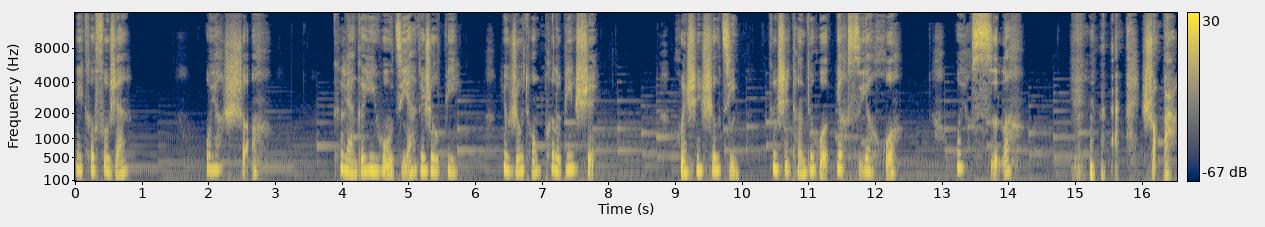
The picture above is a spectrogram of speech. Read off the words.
立刻复燃。我要爽，可两个异物挤压的肉壁，又如同泼了冰水，浑身收紧。更是疼得我要死要活，我要死了！爽吧，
